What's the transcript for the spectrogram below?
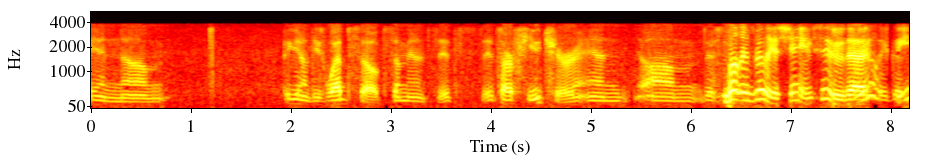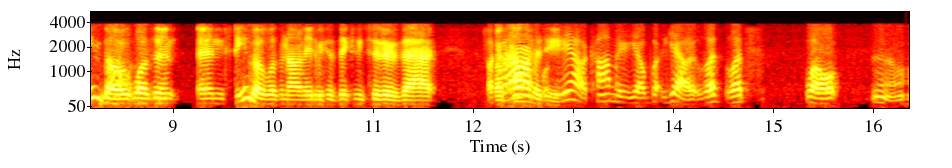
in um, you know these web soaps. I mean, it's it's it's our future, and um, there's? Well, it's really a shame too that Really Steamboat wasn't and Steamboat wasn't nominated because they consider that a comic- comedy. Yeah, a comedy. Yeah, yeah. Let let's well, you know,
